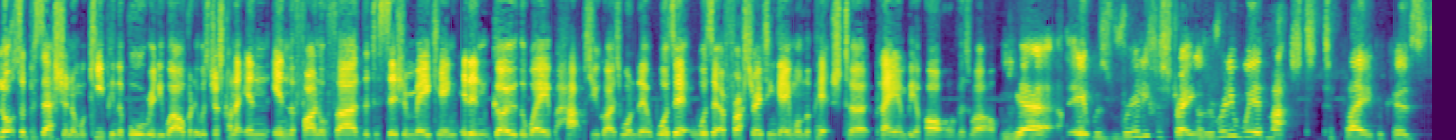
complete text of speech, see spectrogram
lots of possession and were keeping the ball really well, but it was just kind of in in the final third, the decision making it didn't go the way perhaps you guys wanted it. Was it was it a frustrating game on the pitch to play and be a part of as well? Yeah, it was really frustrating. It was a really weird match to play because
